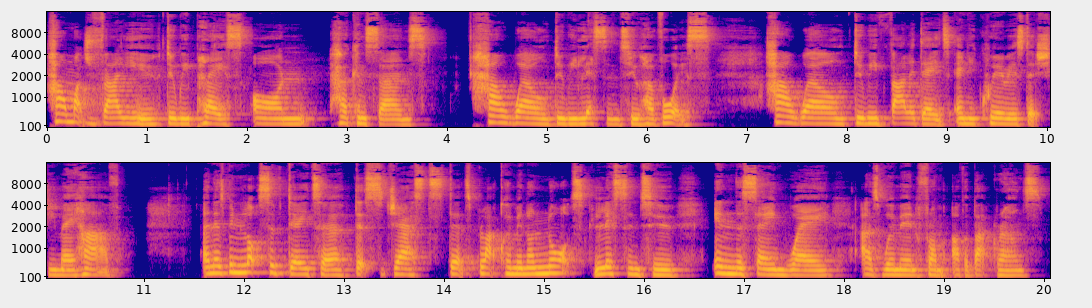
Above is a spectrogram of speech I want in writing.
how much value do we place on her concerns? How well do we listen to her voice? How well do we validate any queries that she may have? And there's been lots of data that suggests that Black women are not listened to in the same way as women from other backgrounds.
